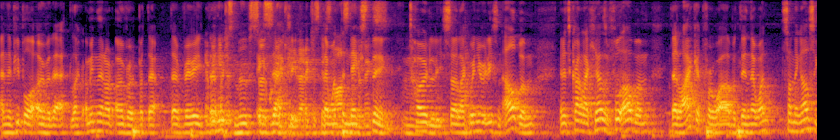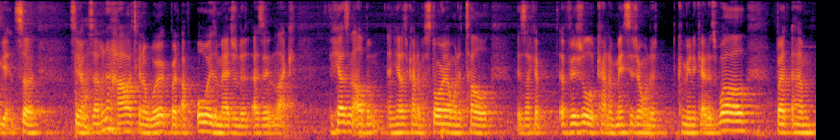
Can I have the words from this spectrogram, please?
and then people are over that. Like I mean they're not over it but they're they're very they're Everything like- just moves so exactly. quickly that it just they want the next mix. thing. Mm. totally. So like when you release an album then it's kind of like here's a full album they like it for a while but then they want something else again. So so yeah so I don't know how it's going to work but I've always imagined it as in like here's an album and here's kind of a story I want to tell there's like a, a visual kind of message I want to communicate as well but um,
